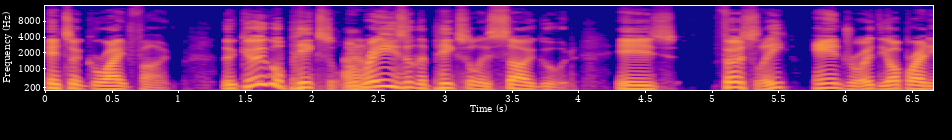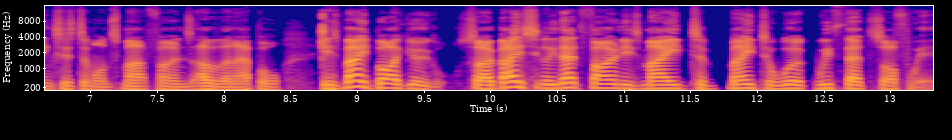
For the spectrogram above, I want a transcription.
It's a great phone. The Google Pixel, the Um, reason the Pixel is so good is firstly, Android, the operating system on smartphones other than Apple, is made by Google. So basically that phone is made to made to work with that software.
